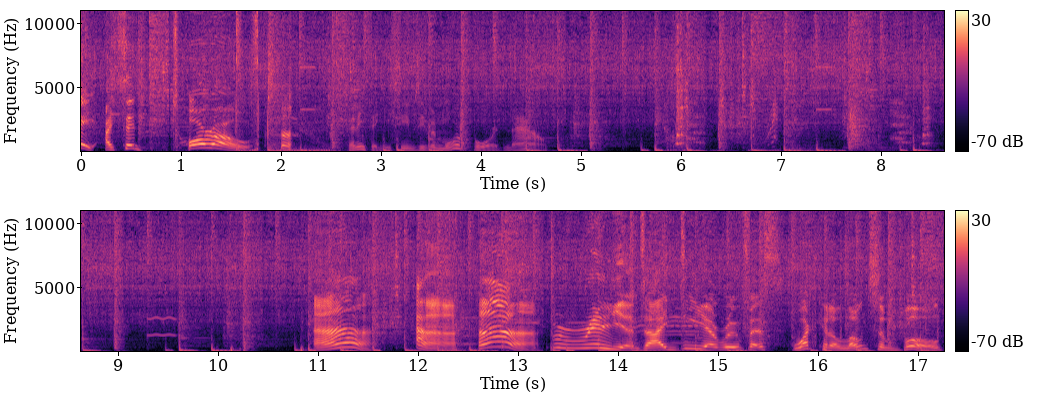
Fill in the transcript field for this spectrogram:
Hey, I said Toro! if anything, he seems even more bored now. Ah! Uh-huh! Brilliant idea, Rufus! What could a lonesome bull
